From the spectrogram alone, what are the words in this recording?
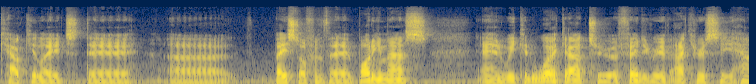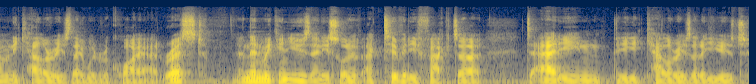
calculate their, uh, based off of their body mass, and we could work out to a fair degree of accuracy how many calories they would require at rest. And then we can use any sort of activity factor to add in the calories that are used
